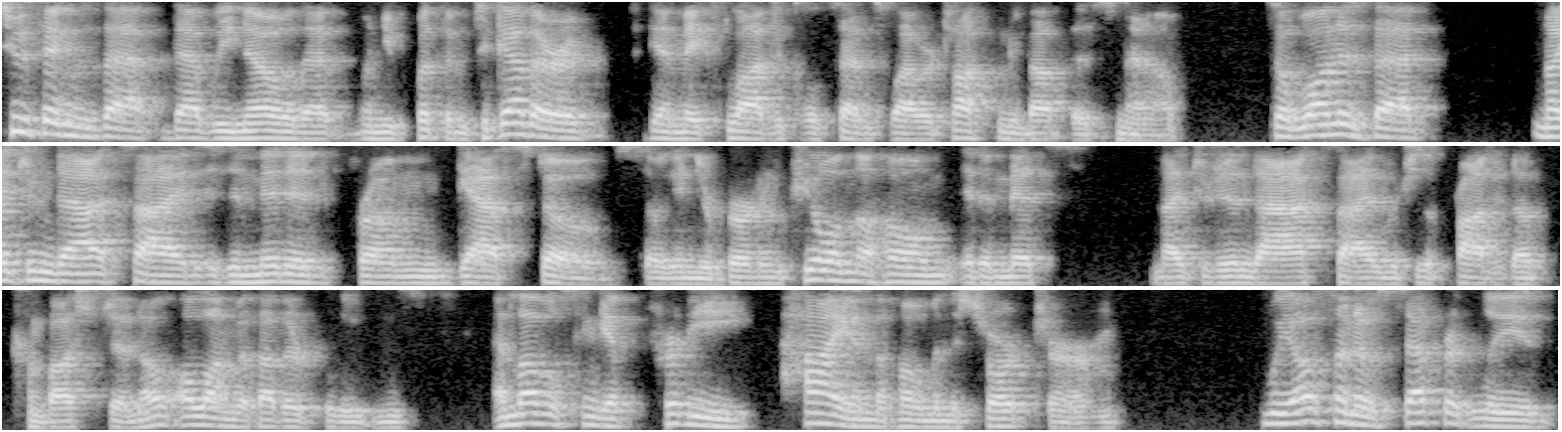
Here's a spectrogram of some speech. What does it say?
two things that that we know that when you put them together, again, makes logical sense why we're talking about this now. So one is that nitrogen dioxide is emitted from gas stoves. So again, you're burning fuel in the home, it emits nitrogen dioxide, which is a product of combustion, along with other pollutants. And levels can get pretty high in the home in the short term. We also know separately,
